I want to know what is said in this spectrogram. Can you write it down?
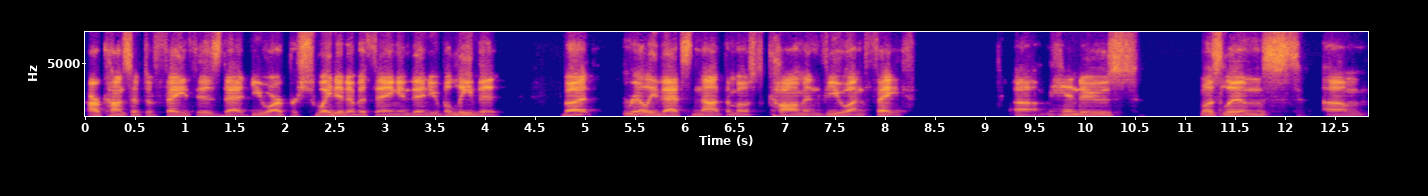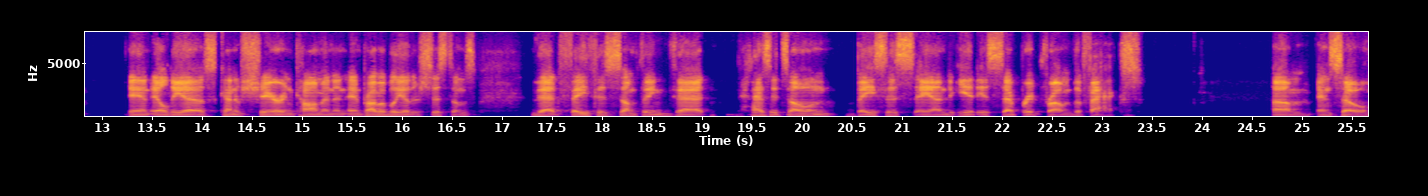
our concept of faith is that you are persuaded of a thing and then you believe it. But really, that's not the most common view on faith. Um, Hindus, Muslims, um, and LDS kind of share in common, and, and probably other systems, that faith is something that has its own basis and it is separate from the facts. Um, and so,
